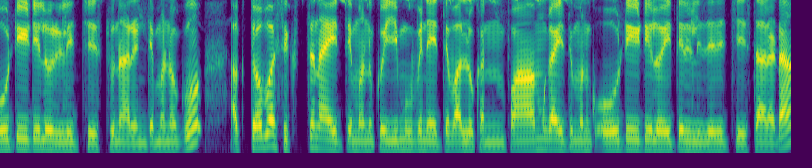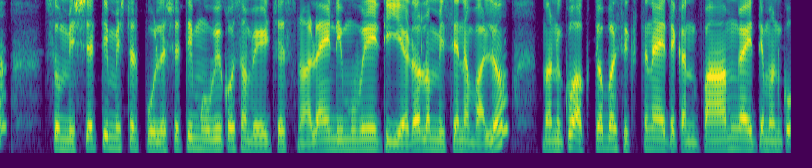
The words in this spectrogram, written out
ఓటీటీలో రిలీజ్ చేస్తున్నారంటే మనకు అక్టోబర్ సిక్స్త్న అయితే మనకు ఈ మూవీని అయితే వాళ్ళు కన్ఫామ్గా అయితే మనకు ఓటీటీలో అయితే రిలీజ్ అయితే చేస్తారట. సో Miss Shetty Mister Polishetty movie కోసం వెయిట్ చేస్తున్నారు. అండ్ ఈ మూవీని థియేటర్లో మిస్ అయిన వాళ్ళు మనకు అక్టోబర్ సిక్స్త్న అయితే కన్ఫామ్గా అయితే మనకు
